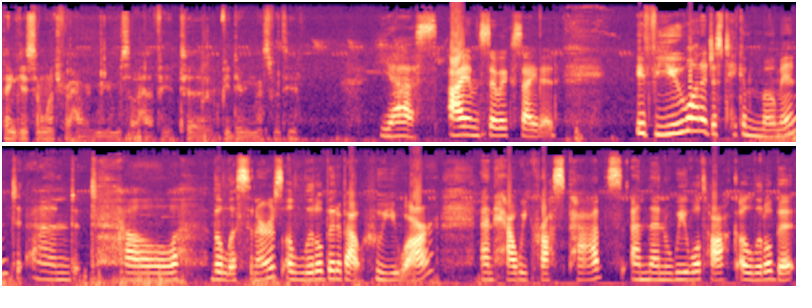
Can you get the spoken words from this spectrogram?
Thank you so much for having me. I'm so happy to be doing this with you. Yes, I am so excited. If you want to just take a moment and tell the listeners a little bit about who you are and how we cross paths, and then we will talk a little bit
